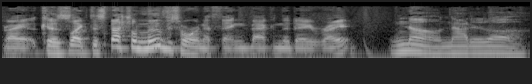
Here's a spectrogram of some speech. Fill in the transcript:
right because like the special moves weren't a thing back in the day right No, not at all.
